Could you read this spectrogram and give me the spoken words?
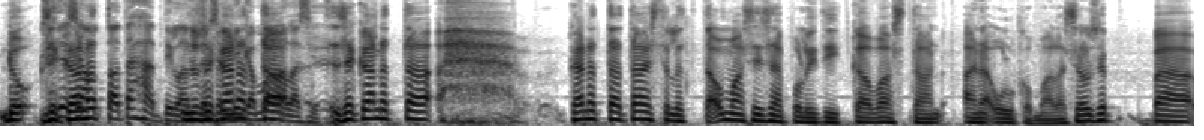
No, se, miten kannat... se auttaa tähän tilanteeseen, no, se kannattaa, minkä maalasit? Se kannattaa, kannattaa taistella tätä omaa sisäpolitiikkaa vastaan aina ulkomailla. Se on se pää,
